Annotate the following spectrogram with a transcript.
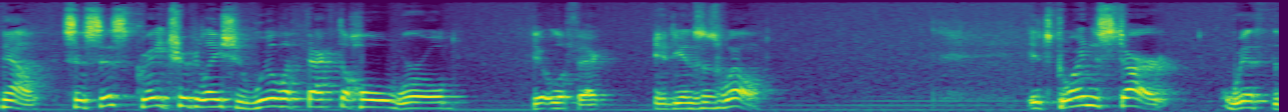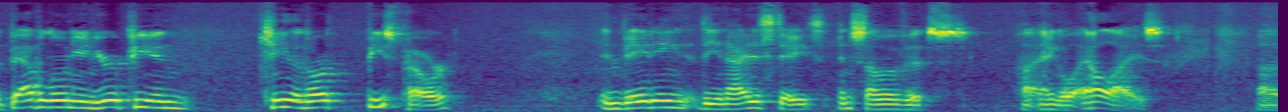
Now, since this great tribulation will affect the whole world, it will affect Indians as well. It's going to start with the Babylonian European king of the north beast power invading the United States and some of its uh, Anglo allies. Uh,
